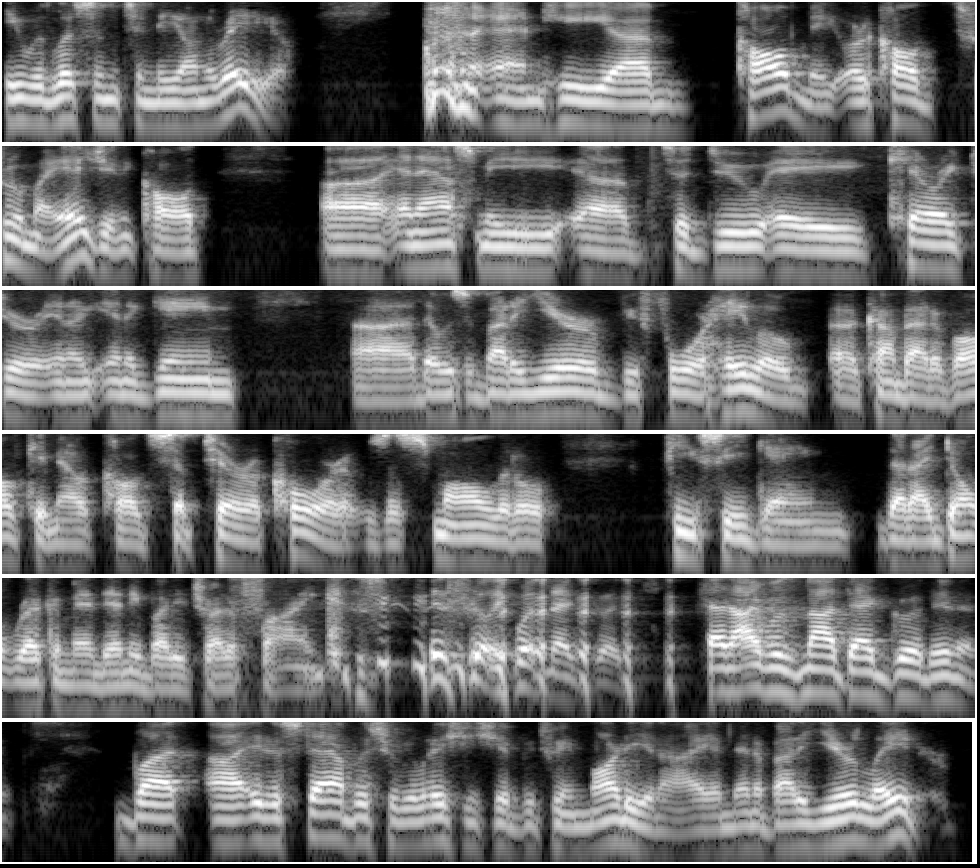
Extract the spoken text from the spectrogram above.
He would listen to me on the radio. and he um, called me or called through my agent, he called uh, and asked me uh, to do a character in a, in a game uh, that was about a year before Halo uh, Combat Evolved came out called Septerra Core. It was a small little PC game that I don't recommend anybody try to find because it really wasn't that good. And I was not that good in it but uh, it established a relationship between Marty and I. And then about a year later,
